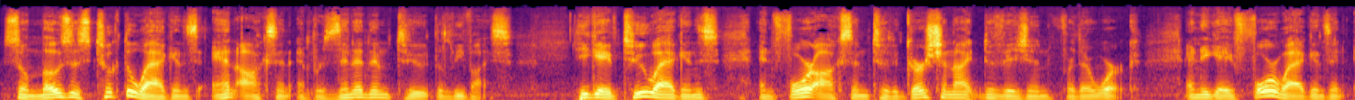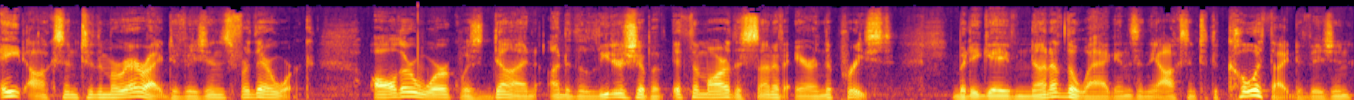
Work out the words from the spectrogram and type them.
So Moses took the wagons and oxen and presented them to the Levites. He gave two wagons and four oxen to the Gershonite division for their work, and he gave four wagons and eight oxen to the Merarite divisions for their work. All their work was done under the leadership of Ithamar the son of Aaron the priest. But he gave none of the wagons and the oxen to the Kohathite division,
